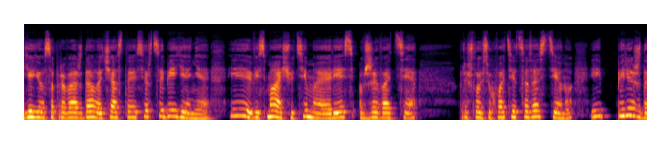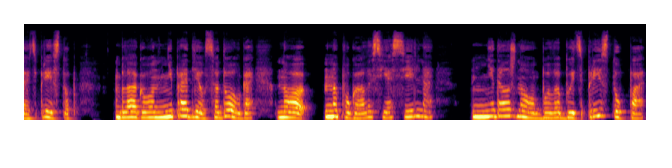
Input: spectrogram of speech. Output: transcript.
Ее сопровождало частое сердцебиение и весьма ощутимая резь в животе. Пришлось ухватиться за стену и переждать приступ. Благо он не продлился долго, но напугалась я сильно — не должно было быть приступа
